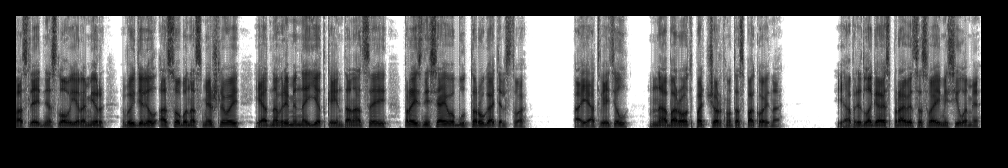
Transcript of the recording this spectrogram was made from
Последнее слово Яромир выделил особо насмешливой и одновременно едкой интонацией, произнеся его будто ругательство. А я ответил, наоборот, подчеркнуто спокойно. «Я предлагаю справиться своими силами,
